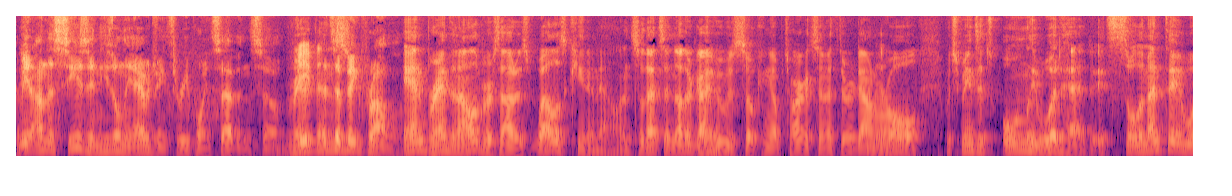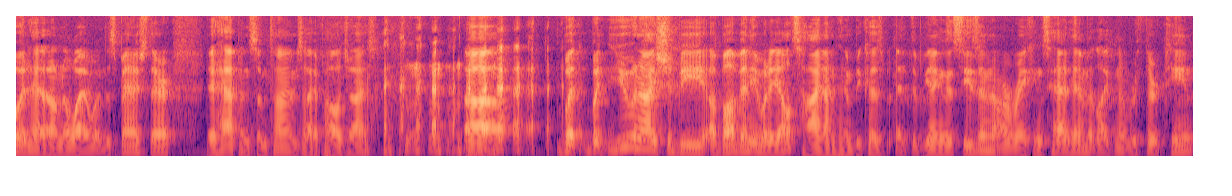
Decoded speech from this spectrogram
I mean, on the season, he's only averaging three point seven. So Ravens- that's a big problem. And Branden Oliver's out as well as Keenan Allen. So that's another guy who is soaking up targets in a third down role, which means it's only Woodhead. It's solamente Woodhead. I don't know why I went into Spanish there. It happens sometimes. I apologize. uh, but but you and I should be above anybody else high on him because at the beginning of the season, our rankings had him at like number 13.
